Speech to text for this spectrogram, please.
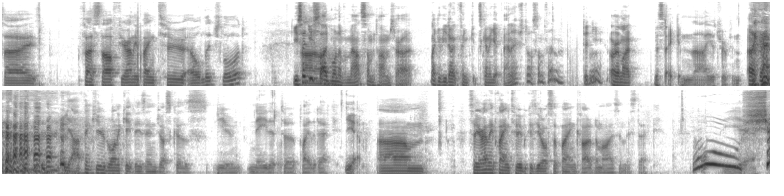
So, first off, you're only playing two Eldlich Lord. You said you side Um, one of them out sometimes, right? Like if you don't think it's going to get banished or something, didn't you? Or am I mistaken? Nah, you're tripping. Okay. yeah, I think you would want to keep these in just because you need it to play the deck. Yeah. Um, so you're only playing two because you're also playing Card of Demise in this deck. Woo! Yeah, Sheesh.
